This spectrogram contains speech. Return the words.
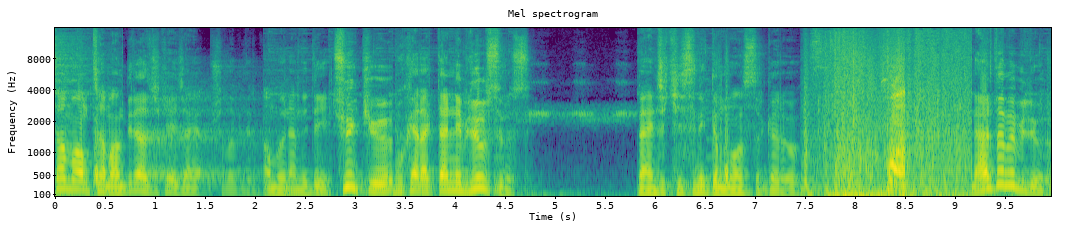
Tamam tamam birazcık heyecan yapmış olabilirim ama önemli değil. Çünkü bu karakter ne biliyor musunuz? Bence kesinlikle Monster Garo. Nerede mi biliyorum?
